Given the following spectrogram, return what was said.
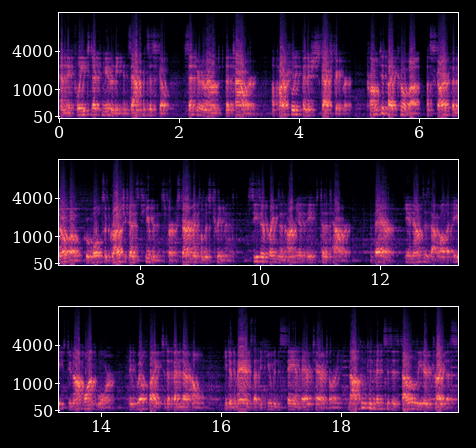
and they flee to their community in San Francisco, centered around the Tower, a partially finished skyscraper. Prompted by Koba, a scarred bonobo who holds a grudge against humans for experimental mistreatment, Caesar brings an army of apes to the Tower. There, he announces that while the apes do not want war, they will fight to defend their home. He demands that the humans stay in their territory. Malcolm convinces his fellow leader Dreyfus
